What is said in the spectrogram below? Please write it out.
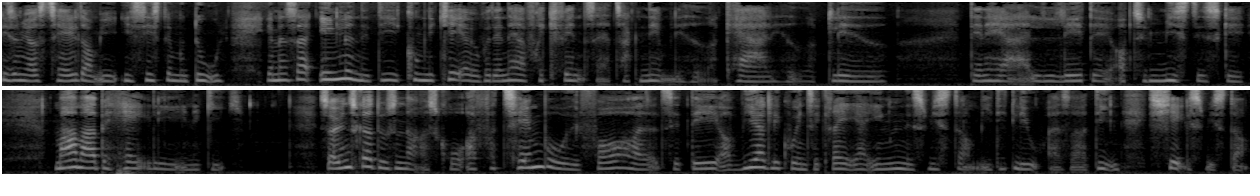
Ligesom jeg også talte om i, i sidste modul, jamen så englene, de kommunikerer jo på den her frekvens af taknemmelighed og kærlighed og glæde. Denne her lette, optimistiske, meget, meget behagelige energi. Så ønsker du sådan at skrue op for tempoet i forhold til det, og virkelig kunne integrere englenes visdom i dit liv, altså din sjæls visdom,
